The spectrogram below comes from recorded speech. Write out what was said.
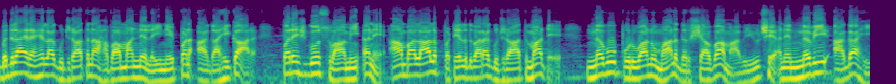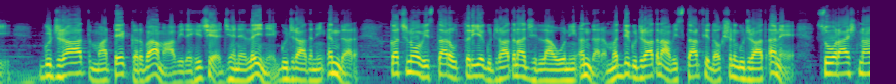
બદલાઈ રહેલા ગુજરાતના હવામાનને લઈને પણ આગાહીકાર પરેશ ગોસ્વામી અને આંબાલાલ પટેલ દ્વારા ગુજરાત માટે નવું પૂર્વાનુમાન દર્શાવવામાં આવી રહ્યું છે અને નવી આગાહી ગુજરાત માટે કરવામાં આવી રહી છે, જેને લઈને ગુજરાતની અંદર કચ્છનો વિસ્તાર ઉત્તરીય ગુજરાતના જિલ્લાઓની અંદર, મધ્ય ગુજરાતના વિસ્તારથી દક્ષિણ ગુજરાત અને સૌરાષ્ટ્રના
